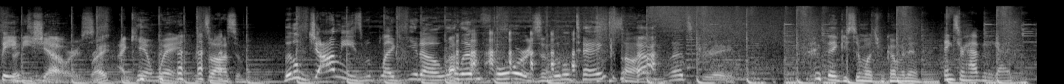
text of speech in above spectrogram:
baby Good to know, showers. right? I can't wait. It's awesome. Little jammies with like, you know, little M4s and little tanks on. That's great. Thank you so much for coming in. Thanks for having me, guys.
